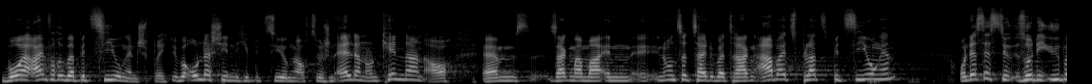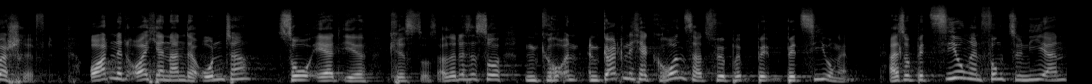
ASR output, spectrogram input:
wo er einfach über Beziehungen spricht, über unterschiedliche Beziehungen, auch zwischen Eltern und Kindern, auch, ähm, sagen wir mal, in, in unsere Zeit übertragen, Arbeitsplatzbeziehungen. Und das ist so die Überschrift. Ordnet euch einander unter, so ehrt ihr Christus. Also das ist so ein, ein göttlicher Grundsatz für Be Beziehungen. Also Beziehungen funktionieren,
